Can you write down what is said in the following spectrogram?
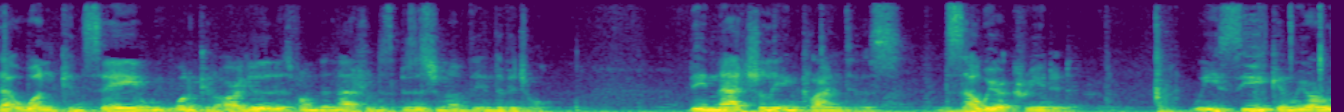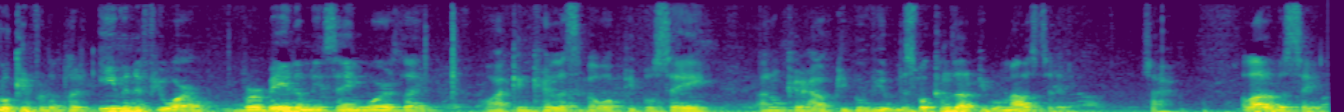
that one can say and one can argue that is from the natural disposition of the individual they naturally incline to this. This is how we are created. We seek and we are looking for the pleasure. Even if you are verbatimly saying words like, oh, I can care less about what people say, I don't care how people view. This is what comes out of people's mouths today. So a lot of us say it.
